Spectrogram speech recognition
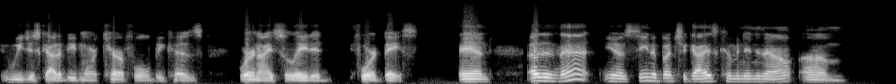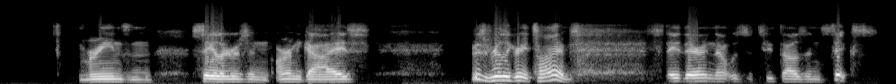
We just got to be more careful because we're an isolated forward base, and other than that, you know, seeing a bunch of guys coming in and out, um, Marines and sailors and Army guys. It was really great times. Stayed there, and that was 2006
